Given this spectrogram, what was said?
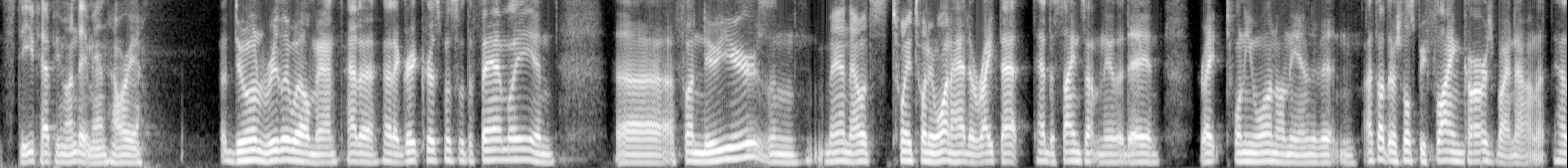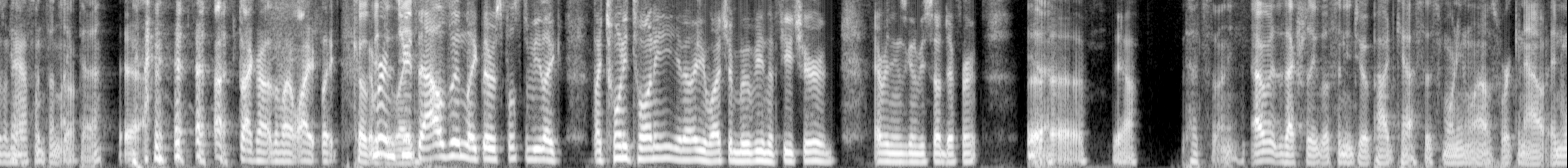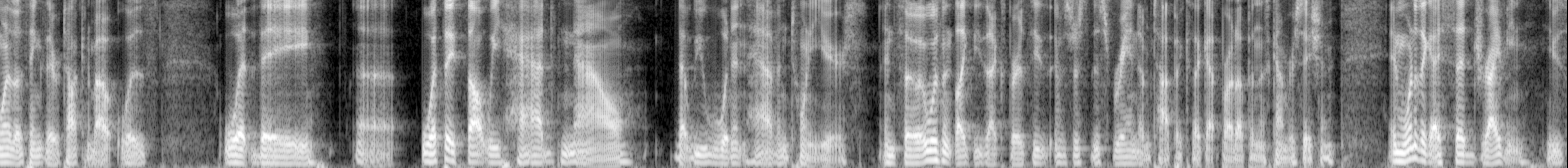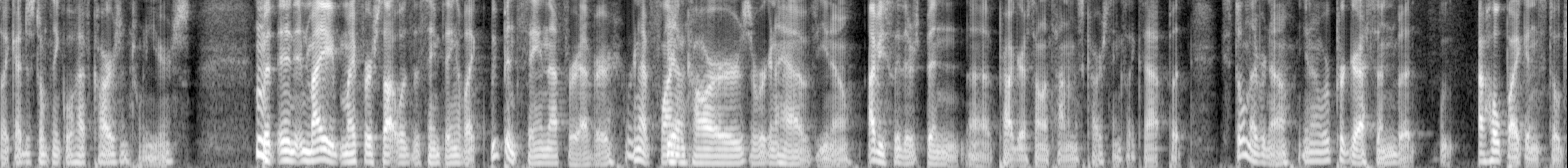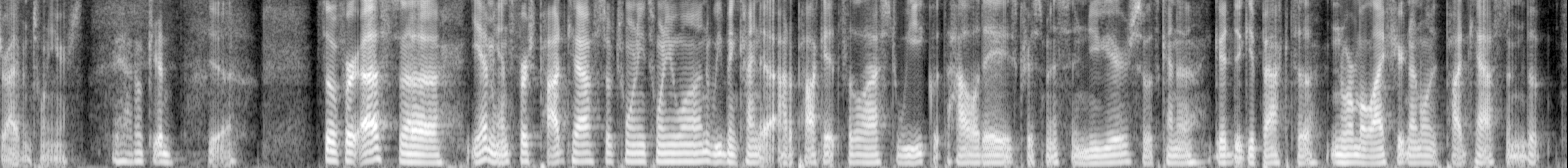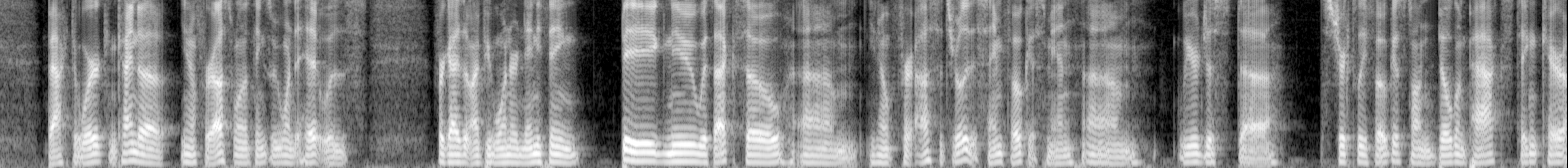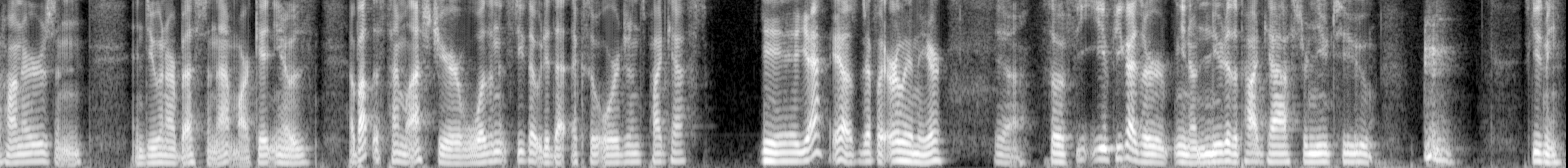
Steve, happy Monday, man. How are you? Doing really well, man. Had a had a great Christmas with the family and uh, a fun New Year's. And man, now it's 2021. I had to write that, had to sign something the other day and write 21 on the end of it. And I thought there were supposed to be flying cars by now. And that hasn't Yeah, happened. something so, like that. Yeah. I was talking about it with my wife. Like, remember in delayed. 2000, like there was supposed to be like by 2020, you know, you watch a movie in the future and everything's going to be so different. Yeah. Uh, yeah. That's funny. I was actually listening to a podcast this morning while I was working out, and one of the things they were talking about was what they uh, what they thought we had now that we wouldn't have in 20 years. And so it wasn't like these experts; these, it was just this random topic that got brought up in this conversation. And one of the guys said driving. He was like, "I just don't think we'll have cars in 20 years." But and, and my my first thought was the same thing of like we've been saying that forever. We're gonna have flying Yeah. cars, or we're gonna have you know obviously there's been uh, progress on autonomous cars, things like that. But still never know. You know we're progressing, but we, I hope I can still drive in 20 years. Yeah. No kidding. Yeah. So for us, uh, yeah, man, first podcast of 2021. We've been kind of out of pocket for the last week with the holidays, Christmas, and New Year's. So it's kind of good to get back to normal life here, not only with podcasting, but back to work. And kind of, you know, for us, one of the things we wanted to hit was for guys that might be wondering anything big new with EXO. Um, you know, for us, it's really the same focus, man. Um, we are just uh, strictly focused on building packs, taking care of hunters, and and doing our best in that market. You know, it was about this time last year, wasn't it, Steve, that we did that Exo Origins podcast? Yeah. Yeah. Yeah. it was definitely early in the year. Yeah. So if if you guys are you know new to the podcast or new to, excuse me,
